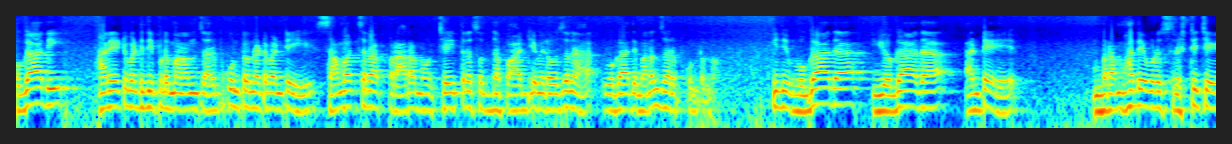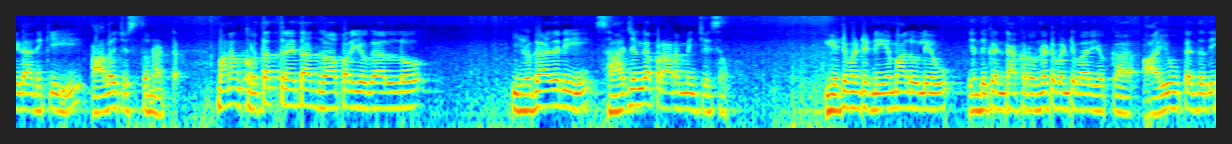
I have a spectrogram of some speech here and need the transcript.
ఉగాది అనేటువంటిది ఇప్పుడు మనం జరుపుకుంటున్నటువంటి సంవత్సర ప్రారంభం చైత్ర శుద్ధ పాడ్యమి రోజున ఉగాది మనం జరుపుకుంటున్నాం. ఇది ఉగాద యుగాద అంటే బ్రహ్మదేవుడు సృష్టి చేయడానికి ఆలోచిస్తున్నట్ట. మనం కృతత్రేత ద్వాపర యుగాల్లో యుగాదిని సహజంగా ప్రారంభించేశాం. ఎటువంటి నియమాలు లేవు. ఎందుకంటే అక్కడ ఉన్నటువంటి వారి యొక్క ఆయువు పెద్దది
